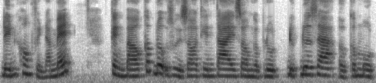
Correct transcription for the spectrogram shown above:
đến 0,5 m. Cảnh báo cấp độ rủi ro thiên tai do ngập lụt được đưa ra ở cấp 1.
